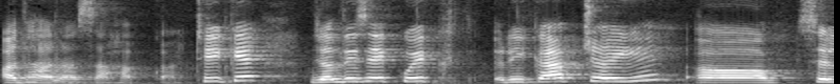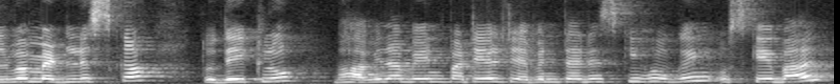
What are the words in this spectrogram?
अधाना साहब का। ठीक है? जल्दी से एक क्विक रिकैप चाहिए आ, सिल्वर मेडलिस्ट का। तो देख लो भाविना बेन पटेल टेबल टेनिस की हो गई उसके बाद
